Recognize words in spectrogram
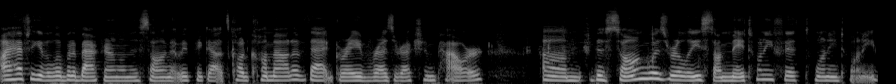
I have to give a little bit of background on this song that we picked out. It's called Come Out of That Grave Resurrection Power. Um, the song was released on May 25th, 2020.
